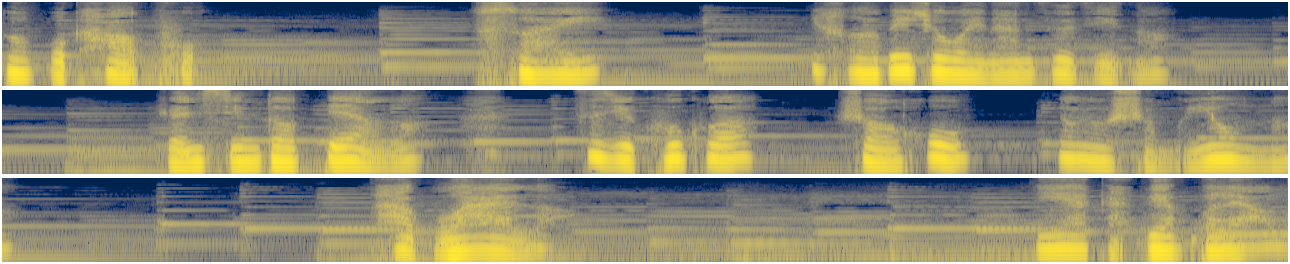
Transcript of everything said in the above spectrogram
都不靠谱。所以，你何必去为难自己呢？人心都变了，自己苦苦守护又有什么用呢？他不爱了，你也改变不了。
